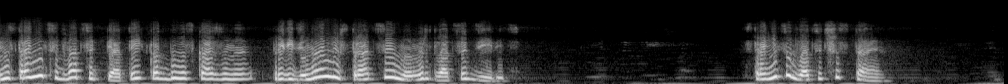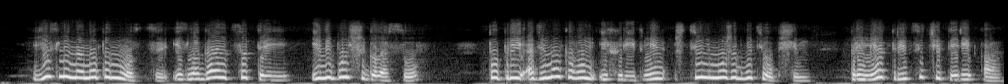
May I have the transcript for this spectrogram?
На странице 25, как было сказано, приведена иллюстрация номер 29. Страница 26. Если на нотоносце излагаются три или больше голосов, то при одинаковом их ритме штиль может быть общим. Пример 34А.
